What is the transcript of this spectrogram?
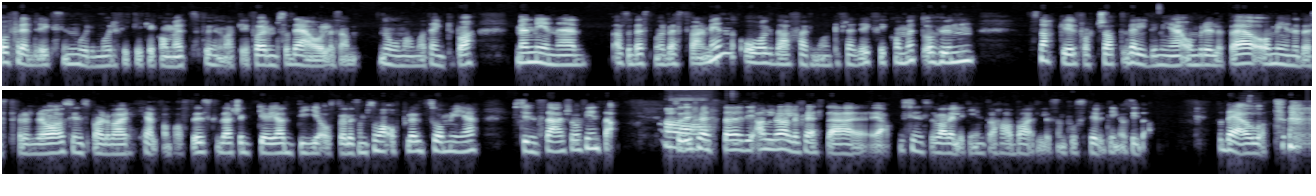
Og Fredrik sin mormor fikk ikke kommet, for hun var ikke i form. Så det er jo liksom noe man må tenke på. Men mine altså bestemor og bestefaren min, og da farmoren til Fredrik fikk kommet. Og hun snakker fortsatt veldig mye om bryllupet, og mine besteforeldre òg syns bare det var helt fantastisk. Det er så gøy at de også, liksom, som har opplevd så mye, syns det er så fint, da. Så de fleste, de aller, aller fleste ja, syns det var veldig fint å ha bare liksom, positive ting å si, da. Så det er jo godt.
